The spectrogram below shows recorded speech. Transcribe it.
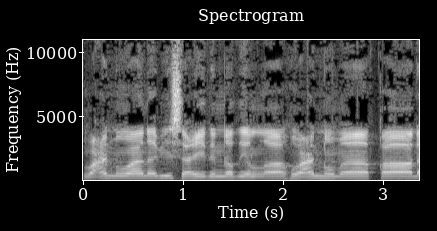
وعن عن أبي سعيد رضي الله عنهما قال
